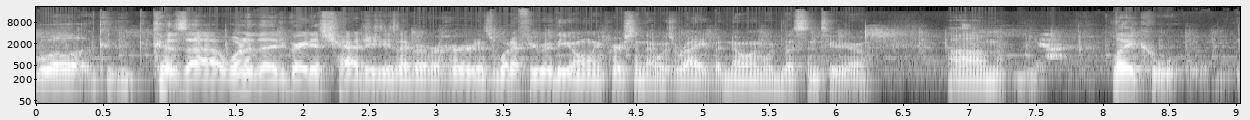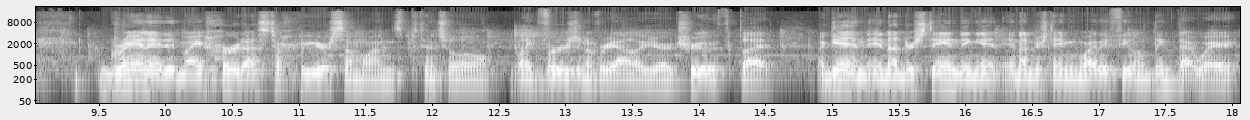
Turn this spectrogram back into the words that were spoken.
well, because uh, one of the greatest tragedies I've ever heard is what if you were the only person that was right, but no one would listen to you? Um, Yeah. like granted it might hurt us to hear someone's potential like version of reality or truth but again in understanding it and understanding why they feel and think that way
